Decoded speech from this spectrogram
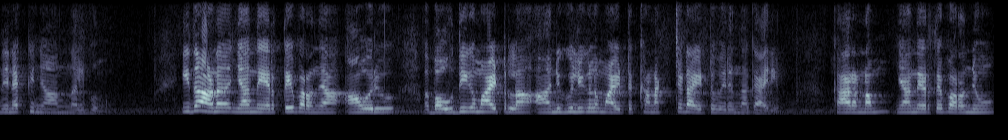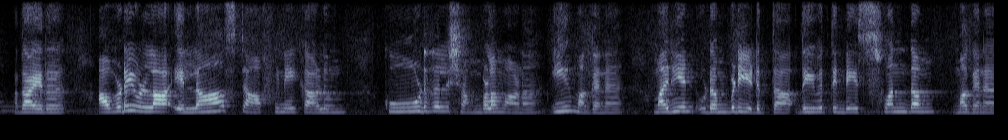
നിനക്ക് ഞാൻ നൽകുന്നു. ഇതാണ് ഞാൻ നേരത്തെ പറഞ്ഞ ആ ഒരു ഭൗതികമായിട്ടുള്ള ആനുകൂല്യങ്ങളുമായിട്ട് കണക്റ്റഡ് ആയിട്ട് വരുന്ന കാര്യം. കാരണം ഞാൻ നേരത്തെ പറഞ്ഞു അതായത് അവിടെയുള്ള എല്ലാ സ്റ്റാഫിനേക്കാളും കൂടുതൽ ശമ്പളമാണ് ഈ മകന് മരിയൻ ഉടമ്പടിയെടുത്ത ദൈവത്തിന്റെ സ്വന്തം മകന്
